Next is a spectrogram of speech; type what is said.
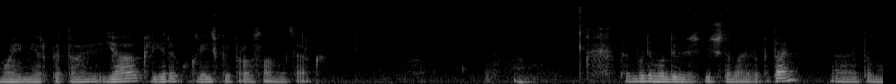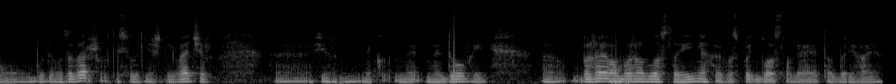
мой мір питає. Я клірик Української православної церкви. Так, будемо дивлюсь, більше немає запитань, е, тому будемо завершувати сьогоднішній вечір. Е, Ефір не, ко- не, не. Е, Бажаю вам Божого благословення, хай Господь благословляє та оберігає.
